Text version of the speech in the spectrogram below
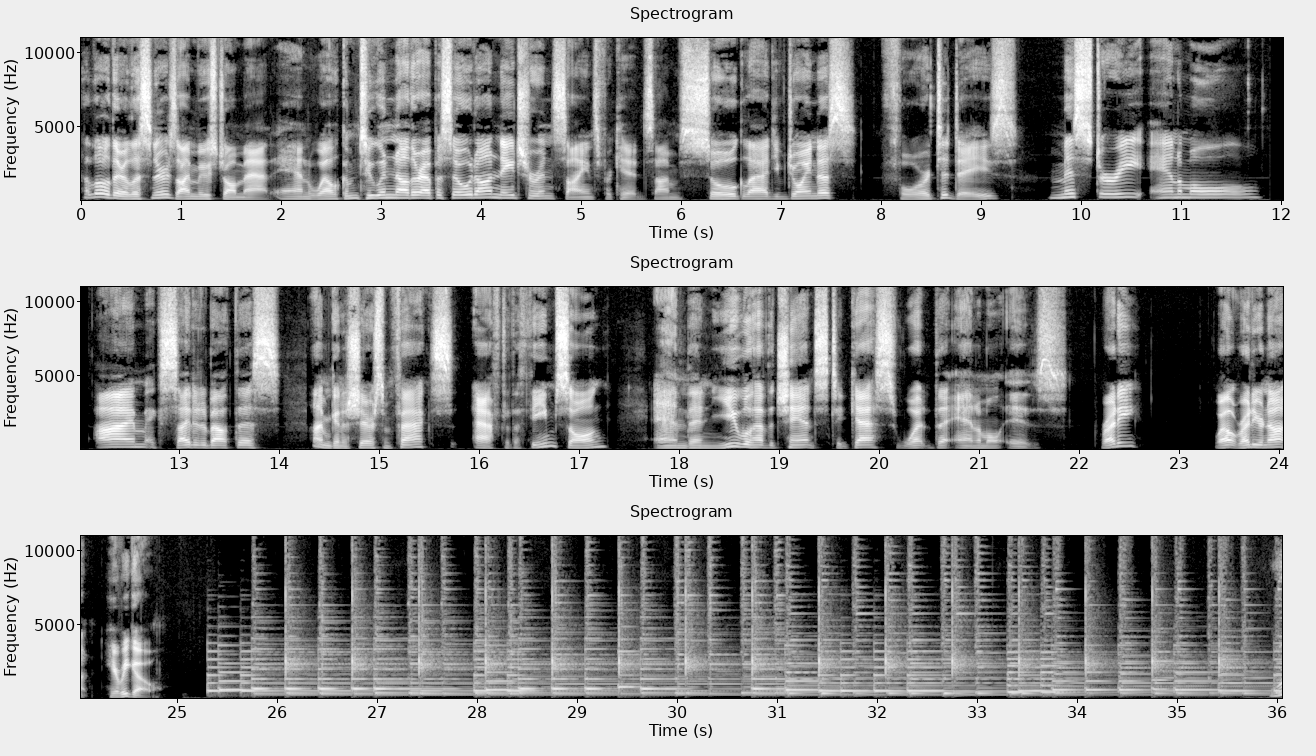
Hello there, listeners. I'm Moosejaw Matt, and welcome to another episode on Nature and Science for Kids. I'm so glad you've joined us for today's mystery animal. I'm excited about this. I'm going to share some facts after the theme song, and then you will have the chance to guess what the animal is. Ready? Well, ready or not, here we go.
